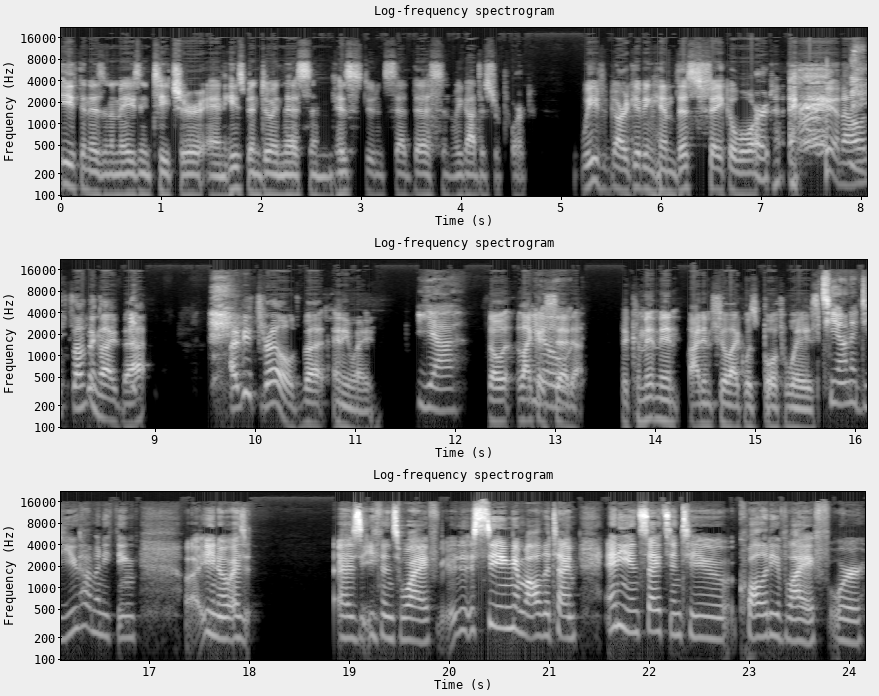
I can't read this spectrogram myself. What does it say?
Ethan is an amazing teacher, and he's been doing this, and his students said this, and we got this report. We are giving him this fake award, you know, something like that." I'd be thrilled, but anyway, Yeah. So, like You I know- said, the commitment I didn't feel like was both ways. Tiana, do you have anything, uh, you know, as as Ethan's wife, uh, seeing him all the time, any insights into quality of life or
